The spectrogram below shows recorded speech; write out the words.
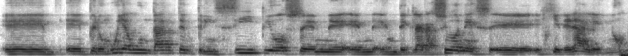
eh, eh, pero muy abundante en principios, en, declaraciones eh, generales, ¿no?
